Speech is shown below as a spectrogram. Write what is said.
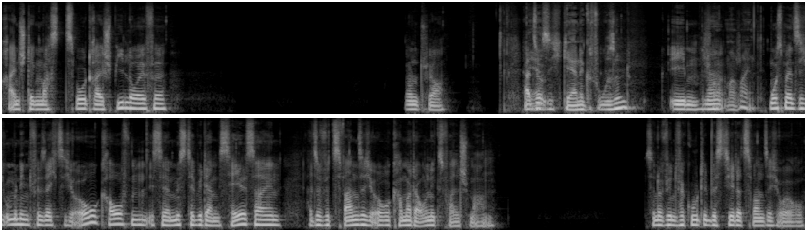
reinstecken, machst zwei, drei Spielläufe. Und ja. Also Wer sich gerne gruselt, eben, ne? mal rein. muss man jetzt nicht unbedingt für 60 Euro kaufen, ist ja, müsste wieder im Sale sein. Also für 20 Euro kann man da auch nichts falsch machen. Sind auf jeden Fall gut investierte 20 Euro.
